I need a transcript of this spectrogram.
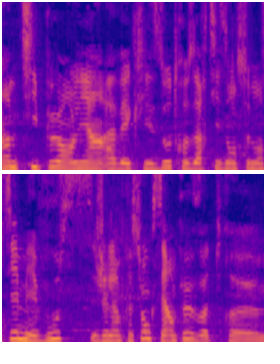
un petit peu en lien avec les autres artisans semenciers, mais vous, j'ai l'impression que c'est un peu votre, euh,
